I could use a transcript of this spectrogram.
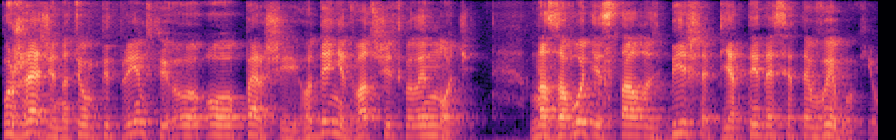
пожежі на цьому підприємстві о, о першій годині 26 хвилин ночі. На заводі сталося більше 50 вибухів.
